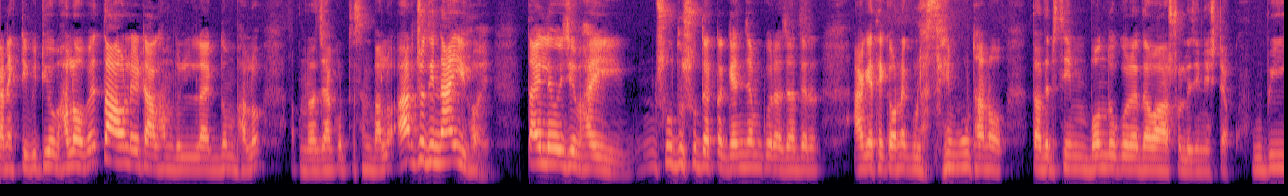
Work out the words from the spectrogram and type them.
কানেক্টিভিটিও ভালো হবে, তাহলে এটা আলহামদুলিল্লাহ একদম ভালো। আপনারা যা করতেছেন ভালো। আর যদি নাই হয়, তাইলে ওই যে ভাই, শুধু শুধু একটা গ্যাঞ্জাম করে যাদের আগে থেকে অনেকগুলো সিম উঠানো, তাদের সিম বন্ধ করে দেওয়া আসলে জিনিসটা খুবই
